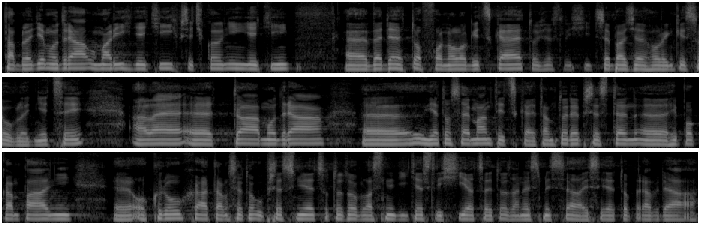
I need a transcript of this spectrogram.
Ta bledě modrá u malých dětí, předškolních dětí, Eh, vede to fonologické, to, že slyší třeba, že holinky jsou v lednici, ale eh, ta modrá eh, je to semantické, tam to jde přes ten hypokampální okruh a tam se to upřesňuje, co toto vlastně dítě slyší a co je to za nesmysl a jestli je to pravda a,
